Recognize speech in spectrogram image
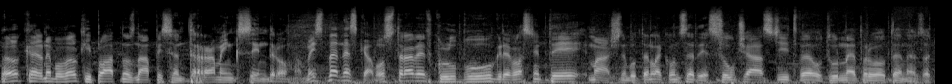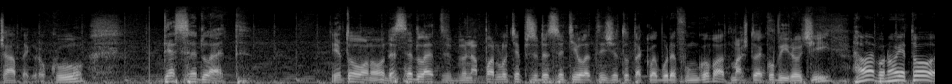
velké, nebo velký plátno s nápisem Drumming Syndrome. My jsme dneska v Ostravě v klubu, kde vlastně ty máš, nebo tenhle koncert je součástí tvého turné pro ten začátek roku. 10 let je to ono, deset let, napadlo tě před deseti lety, že to takhle bude fungovat? Máš to jako výročí? Hele, ono je to uh,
